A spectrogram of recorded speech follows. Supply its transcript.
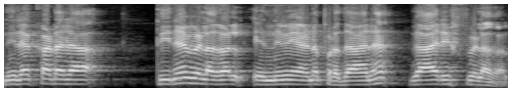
നിലക്കടല തിനവിളകൾ എന്നിവയാണ് പ്രധാന ഖാരിഫ് വിളകൾ.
